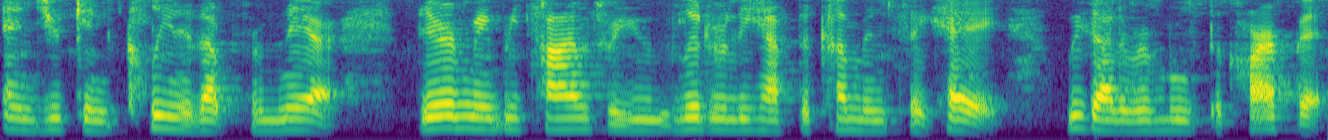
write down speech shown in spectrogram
and you can clean it up from there. There may be times where you literally have to come and say, hey, we got to remove the carpet.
